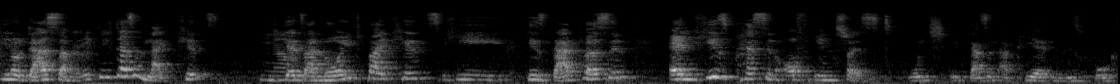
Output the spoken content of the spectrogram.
you know, does something. He doesn't like kids. He No. gets annoyed by kids. He he's that person, and his person of interest, which it doesn't appear in these books,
